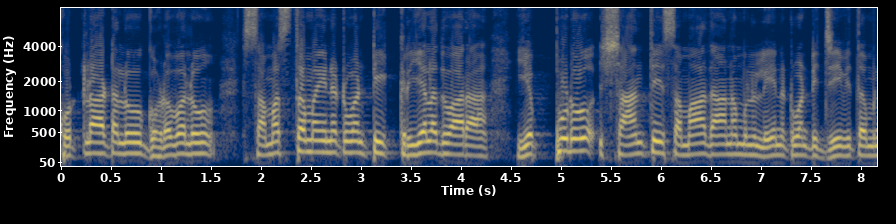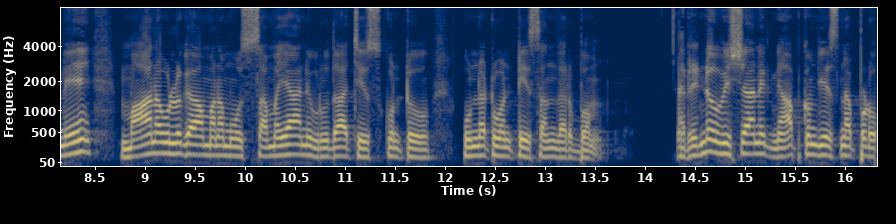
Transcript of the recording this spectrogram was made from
కొట్లాటలు గొడవలు సమస్తమైనటువంటి క్రియల ద్వారా ఎప్పుడూ శాంతి సమాధానములు లేనటువంటి జీవితంనే మానవులుగా మనము సమయాన్ని వృధా చేసుకుంటూ ఉన్నటువంటి సందర్భం. రెండవ విషయాన్ని జ్ఞాపకం చేసినప్పుడు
